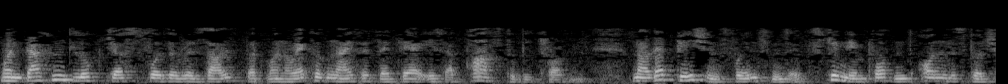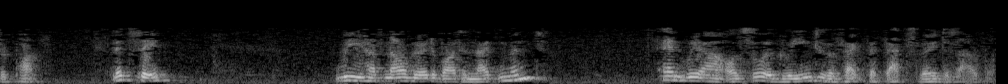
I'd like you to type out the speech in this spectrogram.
One doesn't look just for the result, but one recognizes that there is a path to be trodden. Now that patience, for instance, is extremely important on the spiritual path. Let's say we have now heard about enlightenment, and we are also agreeing to the fact that that's very desirable.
